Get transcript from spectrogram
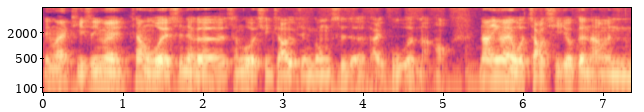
另外一提是因为像我也是那个成果行销有限公司的法律顾问嘛，哈。那因为我早期就跟他们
